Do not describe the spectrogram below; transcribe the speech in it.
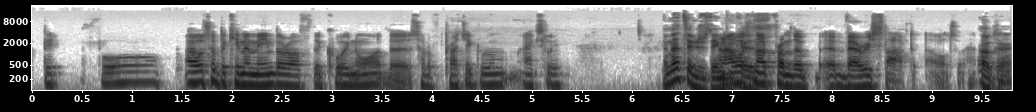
a bit before i also became a member of the Koh-i-noor, the sort of project room actually And that's interesting. and I was not from the uh, very start. Also, Okay.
